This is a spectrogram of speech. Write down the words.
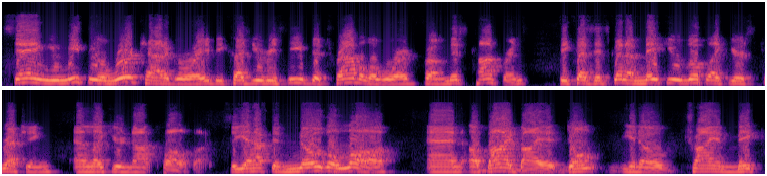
saying you meet the award category because you received a travel award from this conference because it's going to make you look like you're stretching and like you're not qualified. So you have to know the law and abide by it. Don't, you know, try and make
